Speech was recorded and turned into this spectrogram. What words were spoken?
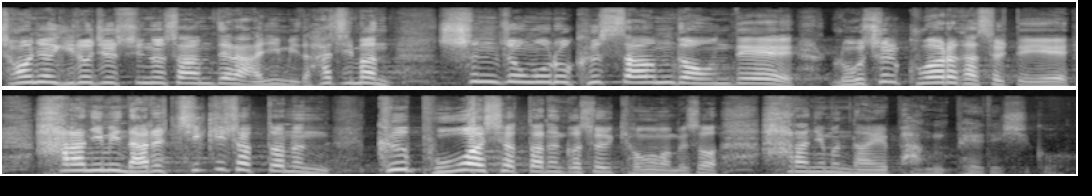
전혀 이루어질 수 있는 싸움들은 아닙니다. 하지만 순종으로 그 싸움 가운데 롯을 구하러 갔을 때에 하나님이 나를 지키셨다는 그 보호하셨다는 것을 경험하면서 하나님은 나의 방패 되시고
